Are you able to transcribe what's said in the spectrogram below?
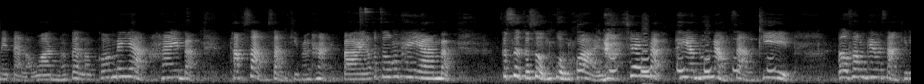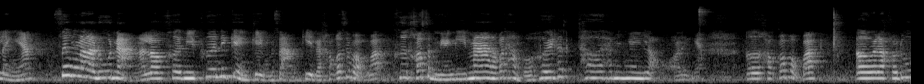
ในแต่ละวันเนาะแต่เราก็ไม่อยากให้แบบทักษะภาษาอังกฤษมันหายไปแล้วก็ต้องพยายามแบบกระสือกระสนขวนขวายเนะเช่นแบบพยายามดูหนังภาษาอังกฤษเออฟังเพลงภาษาอังกฤษอะไรเงี้ย ซึ่งเวลาดูหนังเราเคยมีเพื่อนที่เก่งๆภาษาอังกฤษแล้วเขาก็จะบอกว่าคือเขาสำเนียงดีมากเราก็ถามว่าเฮ้ยเธอทำยังไงหรออะไรเงี้ยเออเขาก็บอกว่าเออเวลาเขาดู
